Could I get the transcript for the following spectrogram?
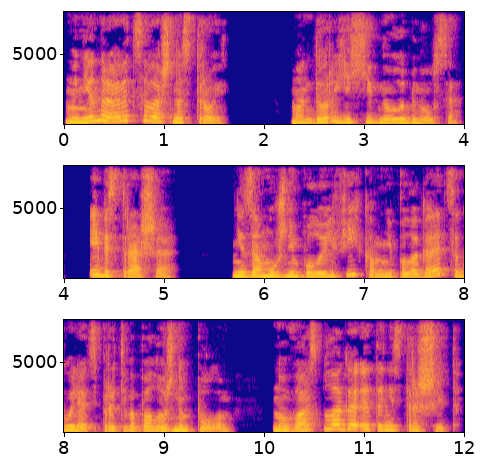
«Мне нравится ваш настрой». Мандор ехидно улыбнулся. «И бесстрашие. Незамужним полуэльфийкам не полагается гулять с противоположным полом, но вас, благо, это не страшит.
